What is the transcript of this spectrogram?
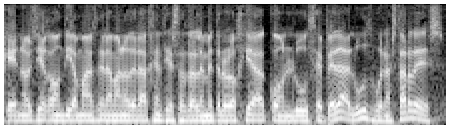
Que nos llega un día más de la mano de la Agencia Estatal de Meteorología con Luz Cepeda. Luz, buenas tardes.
